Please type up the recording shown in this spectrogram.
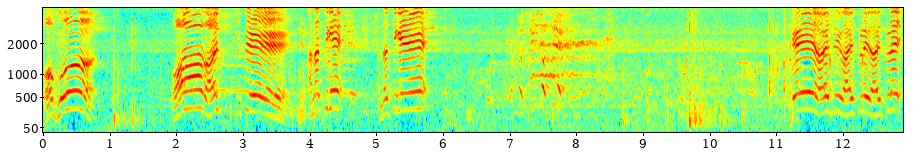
어 굿! 와 나이스 슈팅! 안 다치게! 안 다치게! 오케이 나이스 나이스 플레이 나이스 플레이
